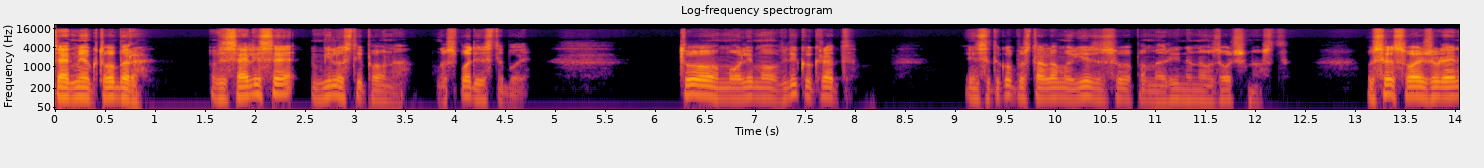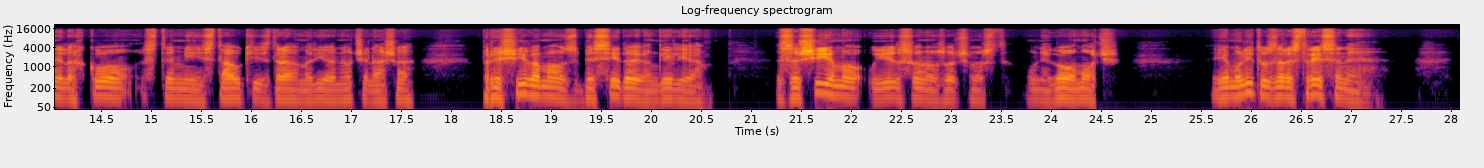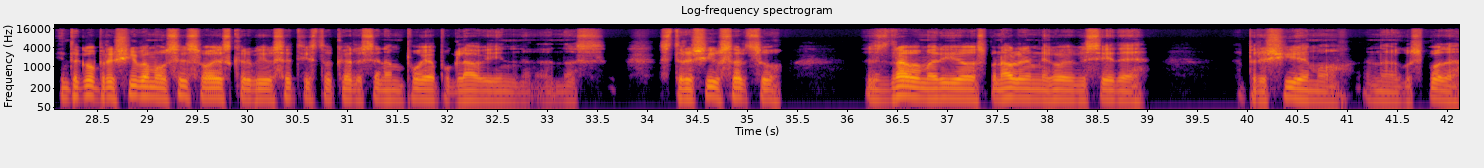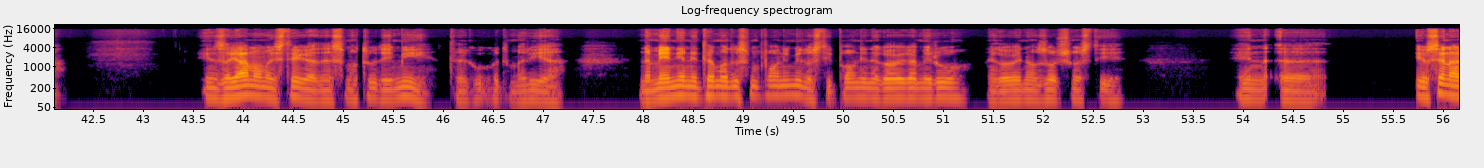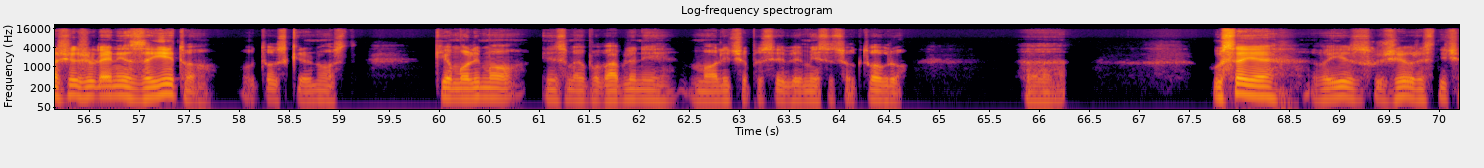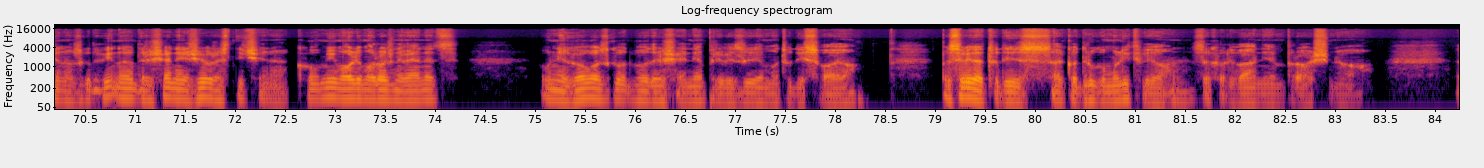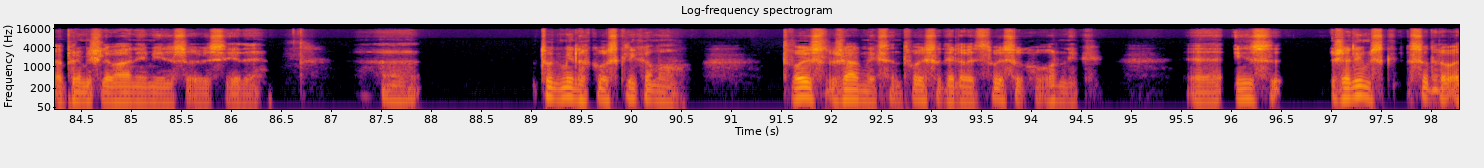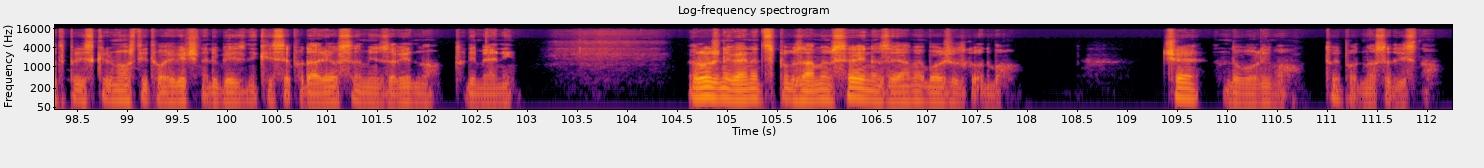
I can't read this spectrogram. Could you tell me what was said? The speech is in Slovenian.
7. oktober, veseli se, milosti polna, Gospod je s teboj. To molimo veliko krat in se tako postavljamo v Jezusovo pa Marino navzočnost. Vse svoje življenje lahko s temi stavki Zdrava Marija, noče naša, prešivamo z besedo Evangelija, zašijemo v Jezusovo navzočnost, v njegovo moč. Je molitev za raztresene, in tako prešivamo vse svoje skrbi, vse tisto, kar se nam poja po glavi in eh, nas straši v srcu. Zdravo Marijo, s ponavljanjem njegove besede, prešijemo na Gospoda in zajamemo iz tega, da smo tudi mi, tako kot Marija, namenjeni temu, da smo polni milosti, polni njegovega miru, njegove navzočnosti. In uh, je vse naše življenje zajeto v to skrivnost, ki jo molimo in smo jo povabljeni moliti, še posebej v mesecu oktobru. Uh, vse je v Jezusu že uresničeno, zgodovina odrešenja je že uresničena. Ko mi molimo rožni venec, v njegovo zgodbo odrešenja privezujemo tudi svojo. Pa seveda tudi z vsako drugo molitvijo, zahvaljevanjem, prošnjo, premišljevanjem Jezusove besede. Tudi mi lahko sklikamo, tvoj služabnik sem, tvoj sodelavec, tvoj sogovornik. Uh, in s, želim sodelovati pri skrivnosti tvoje večne ljubezni, ki se podarja vsem in zavedno, tudi meni. Rožni venec povzame vse in nazajame božjo zgodbo. Če dovolimo, to je pod nas odvisno.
